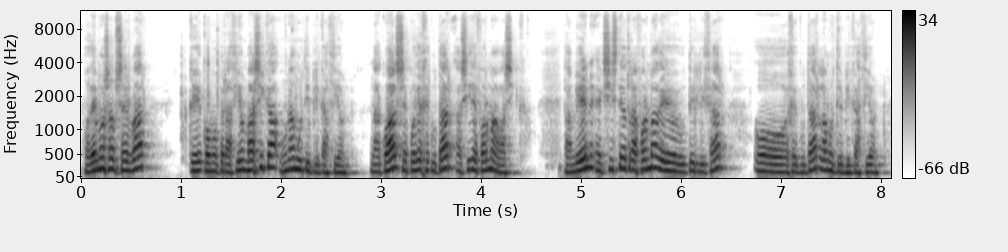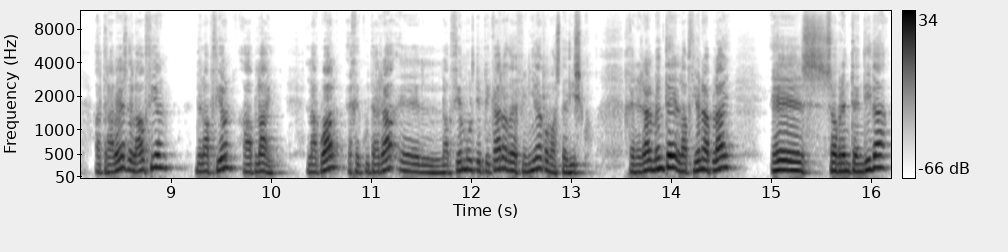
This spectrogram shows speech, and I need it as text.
Podemos observar que como operación básica una multiplicación, la cual se puede ejecutar así de forma básica. También existe otra forma de utilizar o ejecutar la multiplicación, a través de la opción, de la opción apply, la cual ejecutará la opción multiplicar o definida como asterisco. Generalmente la opción apply es sobreentendida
